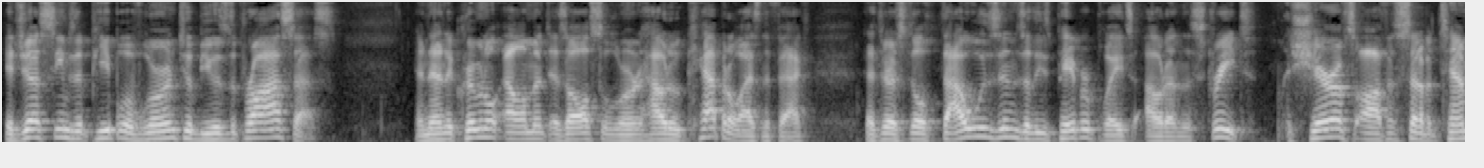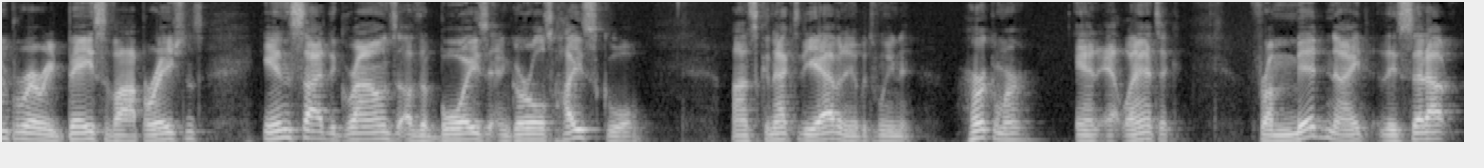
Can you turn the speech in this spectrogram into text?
it just seems that people have learned to abuse the process. And then the criminal element has also learned how to capitalize on the fact that there are still thousands of these paper plates out on the street. The sheriff's office set up a temporary base of operations inside the grounds of the Boys and Girls High School on Schenectady Avenue between Herkimer and Atlantic. From midnight, they set out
